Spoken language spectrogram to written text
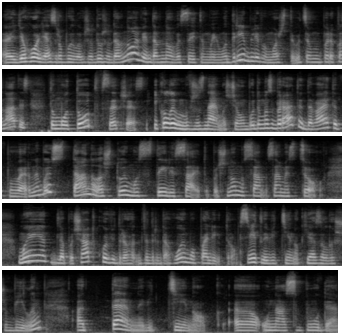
е, його я зробила вже дуже давно. Він давно висить у моєму дріблі. Ви можете у цьому переконатись. Тому тут все чесно. І коли ми вже знаємо, що ми будемо збирати, давайте повернемось та налаштуємо стилі сайту. Почнемо сам саме з цього. Ми для початку відредагуємо палітру. Світлий відтінок я залишу білим, а темний відтінок у нас буде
